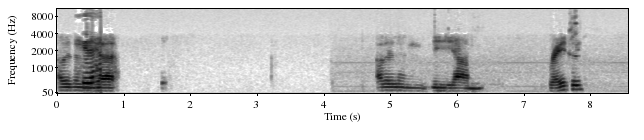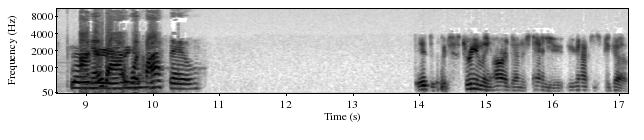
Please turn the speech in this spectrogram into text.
other than the the, uh, other than the um races? I know that. What class though? It's extremely hard to understand you. You're gonna have to speak up.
